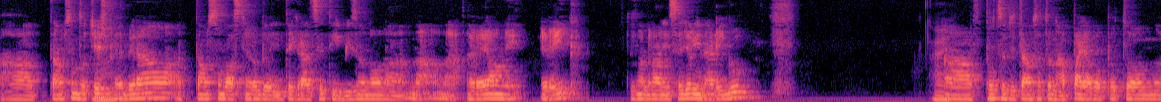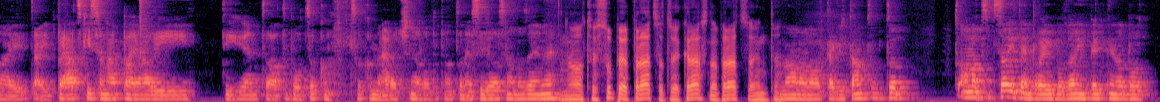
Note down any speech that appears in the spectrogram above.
a tam som to tiež mm. preberal a tam som vlastne robil integrácie tých bizonov na, na, na reálny rig. To znamená, oni sedeli na rigu Hej. a v podstate tam sa to napájalo potom, aj, aj prácky sa napájali, tých to, a to bolo celkom, celkom náročné, lebo tam to nesedelo samozrejme. No to je super práca, to je krásna práca. Hento. No, no, no, takže tam to, to, to, ono, celý ten projekt bol veľmi pekný, lebo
